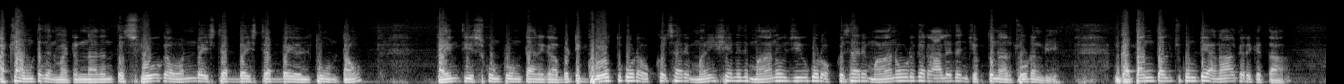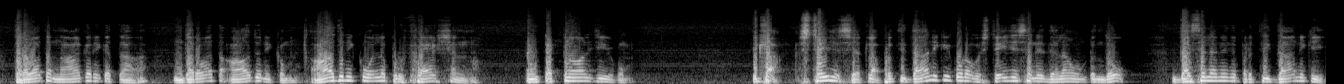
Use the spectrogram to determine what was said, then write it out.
అట్లా ఉంటుంది అనమాట నాదంతా స్లోగా one by step by step by వెళ్తూ ఉంటాం. టైం తీసుకుంటూ ఉంటాను కాబట్టి గ్రోత్ కూడా ఒక్కసారి మనిషి అనేది మానవ జీవి కూడా ఒక్కసారి మానవుడిగా రాలేదని చెప్తున్నారు చూడండి. గతం తలుచుకుంటే అనాగరికత తర్వాత నాగరికత తర్వాత ఆధునికం. ఆధునికం వల్ల ఇప్పుడు ఫ్యాషన్ అండ్ టెక్నాలజీ యుగం. ఇట్లా స్టేజెస్ ఎట్లా? ప్రతి దానికి కూడా ఒక స్టేజెస్ అనేది ఎలా ఉంటుందో దశలు అనేది ప్రతి దానికి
